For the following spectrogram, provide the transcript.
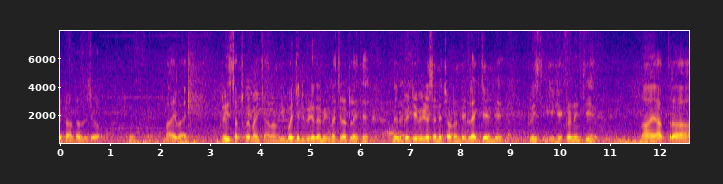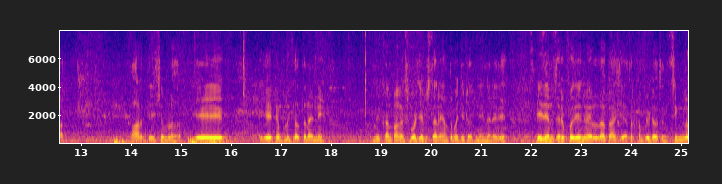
ఎట్లా అంటారు bye bye. Please subscribe my channel. ఈ బడ్జెట్ వీడియో కానీ మీకు నచ్చినట్లయితే నేను పెట్టి వీడియోస్ అన్ని చూడండి లైక్ చేయండి. ప్లీజ్ ఇక ఇక్కడి నుంచి నా యాత్ర భారతదేశంలో ఏ ఏ టెంపుల్కి వెళ్తానని మీకు కన్ఫామ్గా ఎక్స్పోర్ట్ చేపిస్తాను. ఎంత బడ్జెట్ అవుతుంది ఏంటనేది ఏదైనా సరే పదిహేను వేలలో కాశీ యాత్ర కంప్లీట్ అవుతుంది సింగిల్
